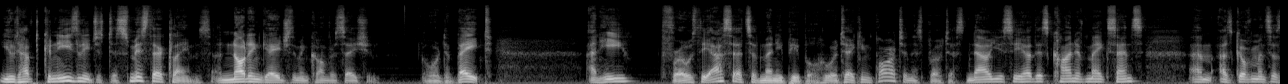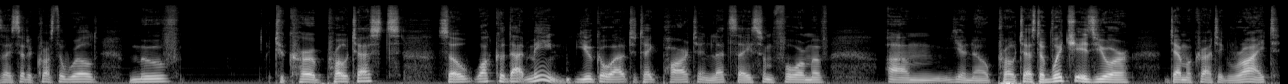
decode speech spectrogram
you'd have to, can easily just dismiss their claims and not engage them in conversation or debate. And he froze the assets of many people who were taking part in this protest. Now you see how this kind of makes sense um, as governments, as I said, across the world move to curb protests. So, what could that mean? You go out to take part in, let's say, some form of, um, you know, protest, of which is your democratic right,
